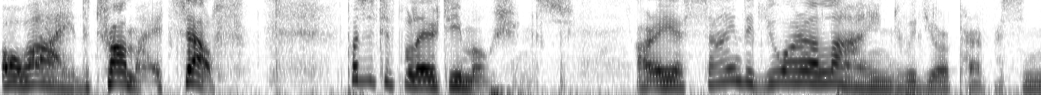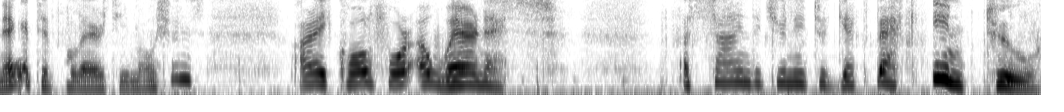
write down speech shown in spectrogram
oh, OI, the trauma itself. Positive polarity emotions are a sign that you are aligned with your purpose. Negative polarity emotions are a call for awareness, a sign that you need to get back into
